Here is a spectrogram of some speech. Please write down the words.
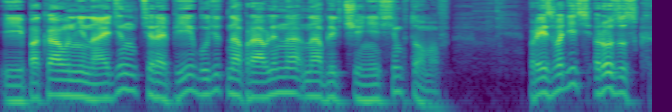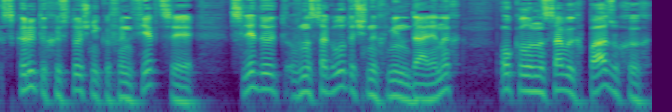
и пока он не найден, терапия будет направлена на облегчение симптомов. Производить розыск скрытых источников инфекции следует в носоглоточных миндалинах, около носовых пазухах,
